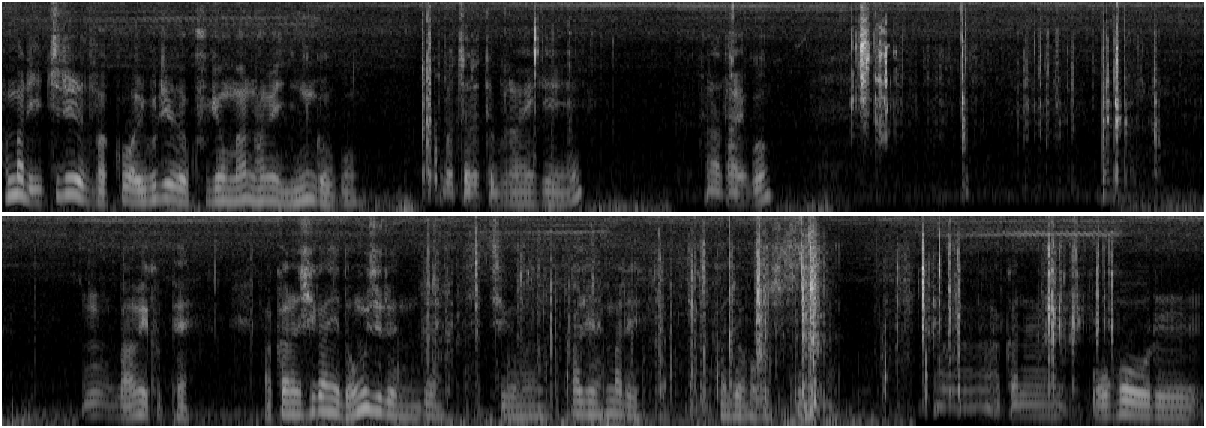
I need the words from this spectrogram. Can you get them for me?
한 마리 입질이라도 받고 얼굴이라도 구경만 하면 있는 거고. 모짜르트 문어애기 하나 달고. 음 마음이 급해. 아까는 시간이 너무 지루했는데 지금은 빨리 한 마리 건져보고 싶습니다. 아, 아까는 5호를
